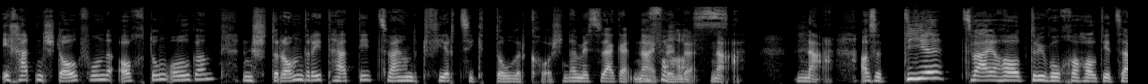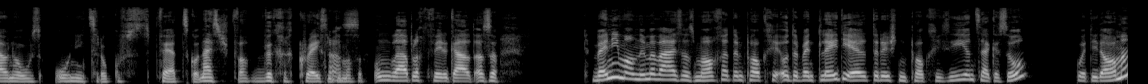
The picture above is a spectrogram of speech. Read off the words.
ich hätt einen Stall gefunden, Achtung, Olga, ein Strandritt hätte 240 Dollar gekostet. Und dann müssen ich sagen, nein, Was? Freunde, nein. Nein. Also, die zweieinhalb, drei Wochen halt jetzt auch noch aus, ohne zurück aufs Pferd zu gehen. Nein, es ist wirklich crazy. Die Krass. machen unglaublich viel Geld. Also, wenn ich mal nicht mehr weiss, was machen, dann packe ich, oder wenn die Lady älter ist, dann packe ich sie und sage so, gute Dame,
